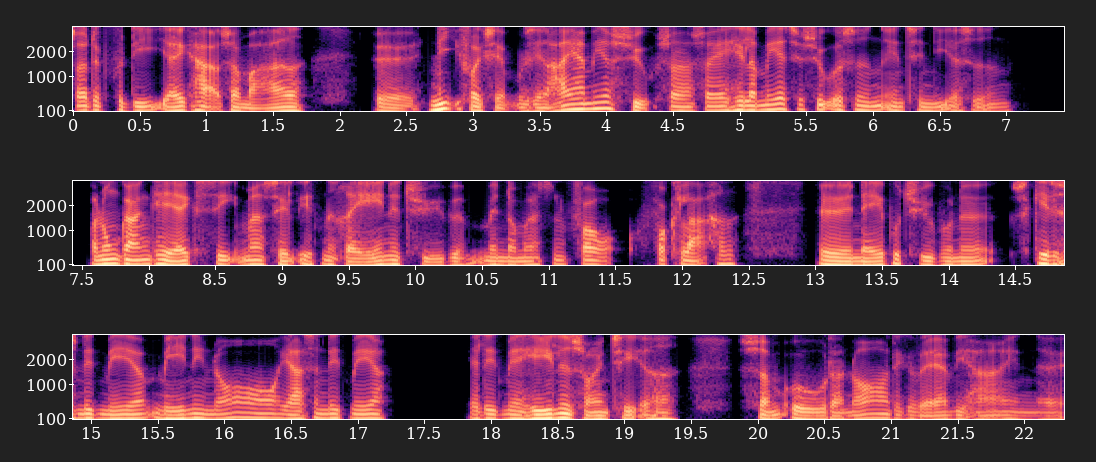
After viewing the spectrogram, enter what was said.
så er det fordi, jeg ikke har så meget øh, 9 for eksempel. Så jeg har mere 7, så, så jeg hælder mere til 7 siden end til 9 siden. Og nogle gange kan jeg ikke se mig selv i den rene type, men når man sådan får forklaret øh, nabotyperne, så giver det sådan lidt mere mening. Nå, jeg er sådan lidt mere, jeg er lidt mere helhedsorienteret som 8. Nå, det kan være, at vi har en, øh,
